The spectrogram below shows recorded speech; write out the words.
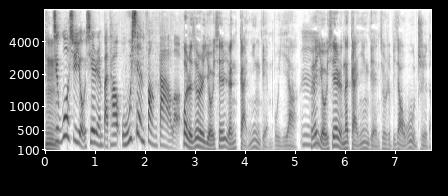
嗯只不过是有些人把它无限放大了。或者就是有一些人感应点不一样，嗯，所以有一些人的感应点就是比较物质的，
